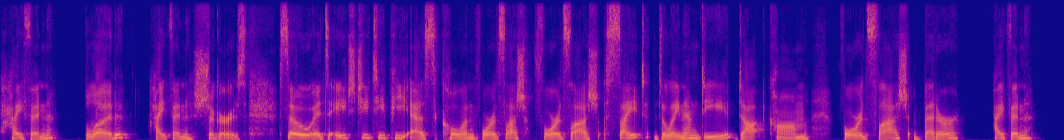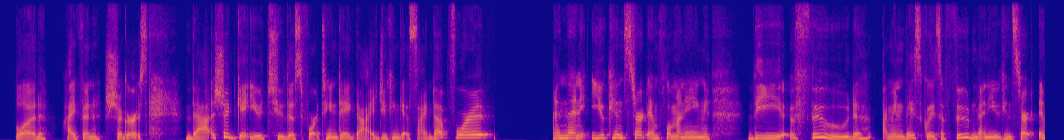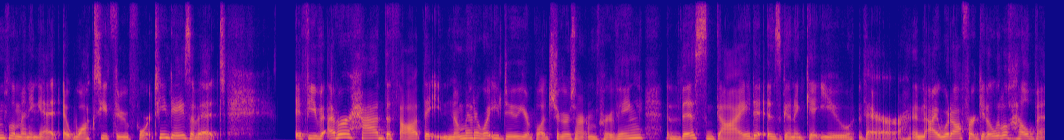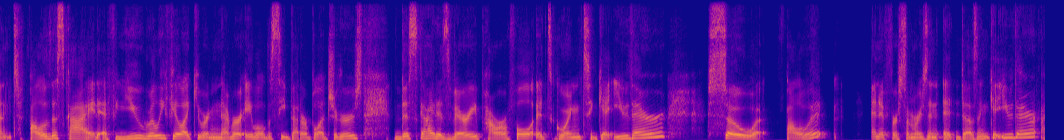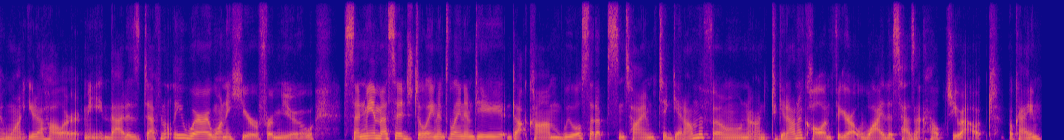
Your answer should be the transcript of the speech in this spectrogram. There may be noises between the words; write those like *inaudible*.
hyphen blood hyphen sugars. So it's https colon forward slash forward slash site dot com forward slash better hyphen blood hyphen sugars. That should get you to this 14 day guide. You can get signed up for it. And then you can start implementing the food. I mean, basically, it's a food menu. You can start implementing it. It walks you through 14 days of it. If you've ever had the thought that no matter what you do, your blood sugars aren't improving, this guide is going to get you there. And I would offer get a little hell bent, follow this guide. If you really feel like you were never able to see better blood sugars, this guide is very powerful. It's going to get you there. So follow it and if for some reason it doesn't get you there, I want you to holler at me. That is definitely where I want to hear from you. Send me a message, Delane at DelaneMD.com. We will set up some time to get on the phone, to get on a call and figure out why this hasn't helped you out. Okay.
